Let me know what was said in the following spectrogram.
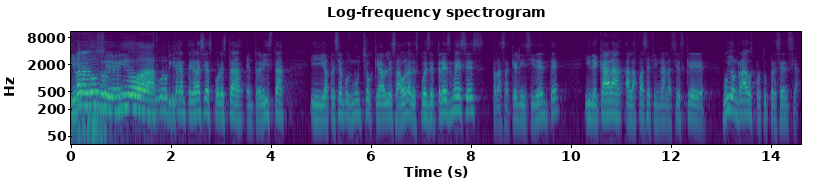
Iván Alonso, bienvenido a Fútbol Picante. Gracias por esta entrevista y apreciamos mucho que hables ahora, después de tres meses, tras aquel incidente y de cara a la fase final. Así es que muy honrados por tu presencia.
